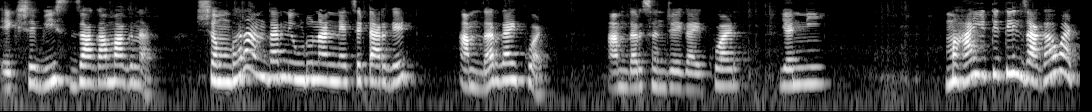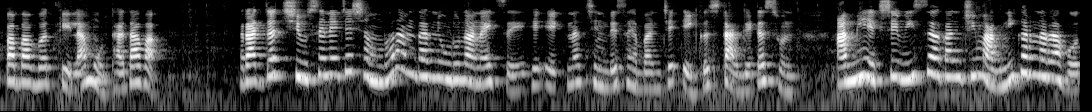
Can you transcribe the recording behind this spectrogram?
एकशे वीस जागा मागणार. शंभर आमदार निवडून आणण्याचे टार्गेट आमदार गायकवाड. आमदार संजय गायकवाड यांनी महायुतीतील जागा वाटपाबाबत केला मोठा दावा. राज्यात शिवसेनेचे शंभर आमदार निवडून आणायचे हे एकनाथ शिंदे साहेबांचे एकच टार्गेट असून आम्ही एकशे वीस जागांची मागणी करणार आहोत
